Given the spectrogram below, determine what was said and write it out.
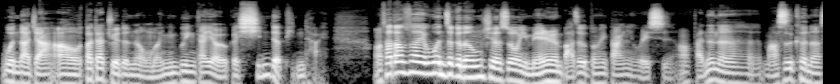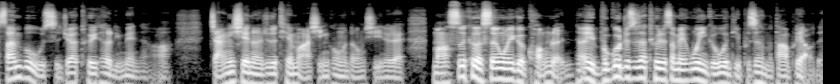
问大家啊，大家觉得呢，我们应不应该要有个新的平台？啊，他当初在问这个东西的时候，也没人把这个东西当一回事啊。反正呢，马斯克呢三不五时就在推特里面呢啊讲一些呢就是天马行空的东西，对不对？马斯克身为一个狂人，他也不过就是在推特上面问一个问题，不是什么大不了的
